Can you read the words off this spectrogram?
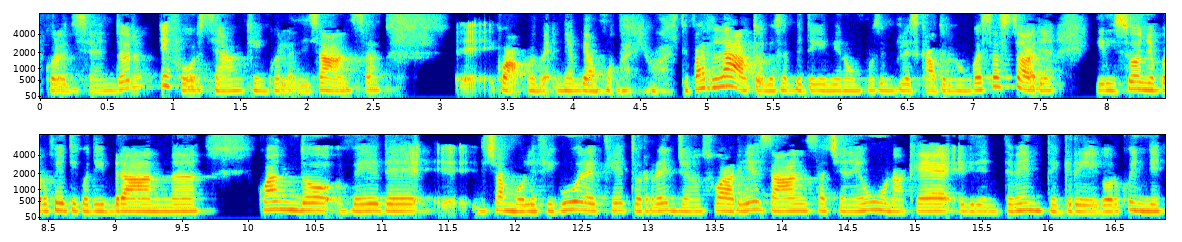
quella di Sandor, e forse anche in quella di Sansa. Eh, qua, vabbè, ne abbiamo varie volte parlato, lo sapete che mi rompo sempre le scatole con questa storia. Il sogno profetico di Bran, quando vede, eh, diciamo, le figure che torreggiano su Arya e Sansa, ce n'è una che è evidentemente Gregor, quindi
